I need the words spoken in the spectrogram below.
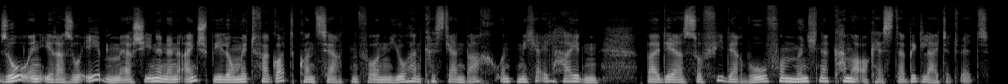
So in ihrer soeben erschienenen Einspielung mit Fagottkonzerten von Johann Christian Bach und Michael Haydn, bei der Sophie Dervaux vom Münchner Kammerorchester begleitet wird.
